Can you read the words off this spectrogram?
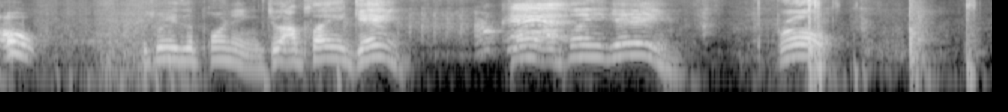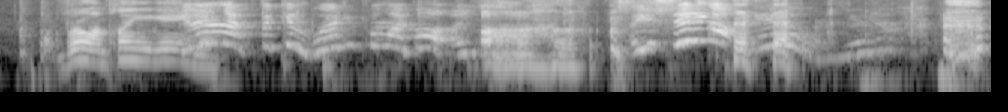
Oh! Which way is it pointing? Dude, I'm playing a game. I don't Bro, I'm playing a game. Bro. Bro, I'm playing a game. Give me my freaking, where'd you put my ball? Are you, Uh, Are you sitting up? Ew. Not-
